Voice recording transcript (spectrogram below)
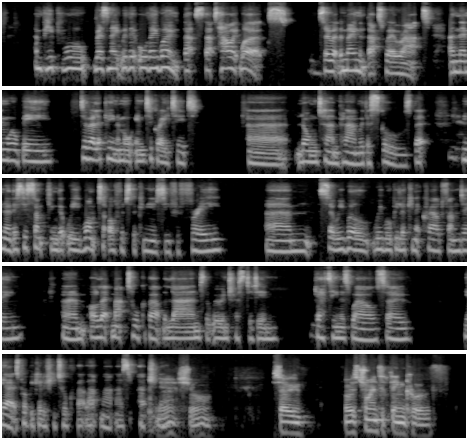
and people will resonate with it or they won't. That's that's how it works. So at the moment, that's where we're at, and then we'll be developing a more integrated uh, long-term plan with the schools. But yeah. you know, this is something that we want to offer to the community for free. Um, so we will we will be looking at crowdfunding. Um, I'll let Matt talk about the land that we're interested in getting as well. So yeah, it's probably good if you talk about that, Matt. As actually, yeah, sure. So I was trying to think of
